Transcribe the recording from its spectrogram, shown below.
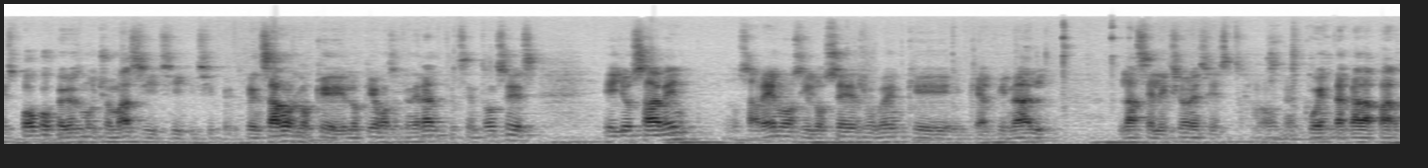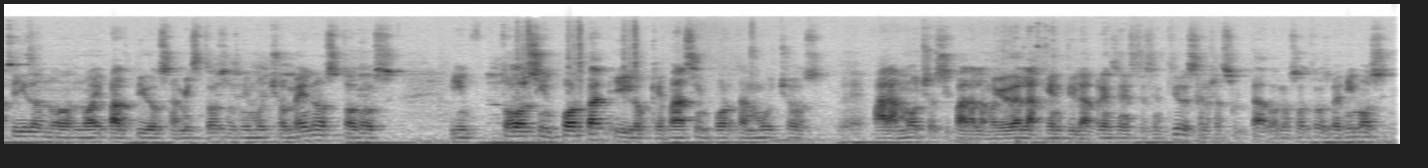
es poco, pero es mucho más si, si, pensamos lo que, lo que íbamos a tener antes. Entonces, ellos saben, lo sabemos y lo sé, Rubén, que, que al final la selección es esto. ¿no? Cuenta cada partido, no, no hay partidos amistosos ni mucho menos, todos todos importan y lo que más importa muchos, eh, para muchos y para la mayoría de la gente y la prensa en este sentido es el resultado. Nosotros venimos,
